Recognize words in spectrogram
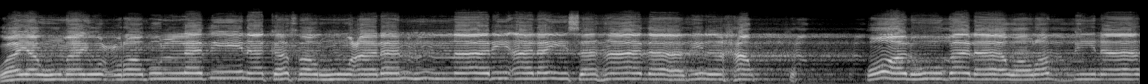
وَيَوْمَ يُعْرَضُ الَّذِينَ كَفَرُوا عَلَى النَّارِ أَلَيْسَ هَذَا بِالْحَقِّ قَالُوا بَلَى وَرَبِّنَا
